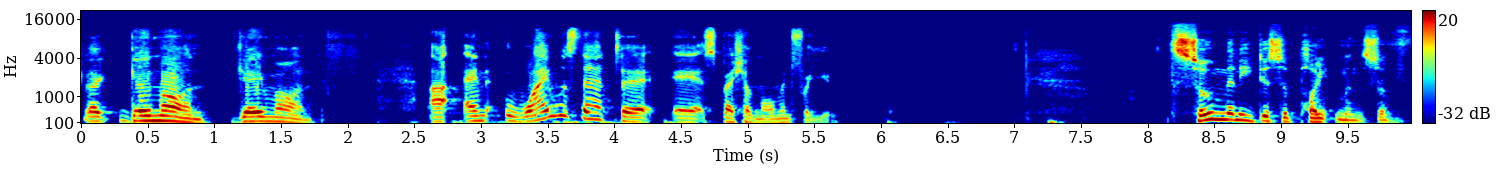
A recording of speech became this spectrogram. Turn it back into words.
like, game on. Game on. Uh, and why was that uh, a special moment for you? so many disappointments of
